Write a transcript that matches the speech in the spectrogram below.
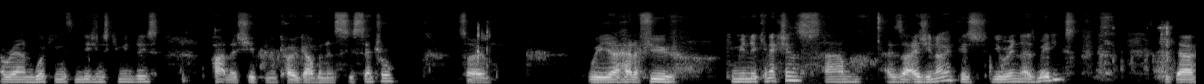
around working with Indigenous communities. Partnership and co governance is central. So we uh, had a few community connections, um, as, as you know, because you were in those meetings with uh,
